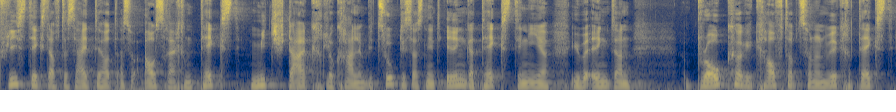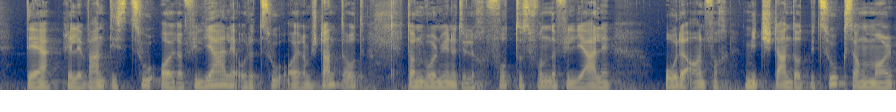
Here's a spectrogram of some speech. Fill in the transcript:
Fließtext auf der Seite hat, also ausreichend Text mit stark lokalem Bezug. Das heißt nicht irgendein Text, den ihr über irgendeinen Broker gekauft habt, sondern wirklich ein Text, der relevant ist zu eurer Filiale oder zu eurem Standort. Dann wollen wir natürlich Fotos von der Filiale oder einfach mit Standortbezug, sagen wir mal,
